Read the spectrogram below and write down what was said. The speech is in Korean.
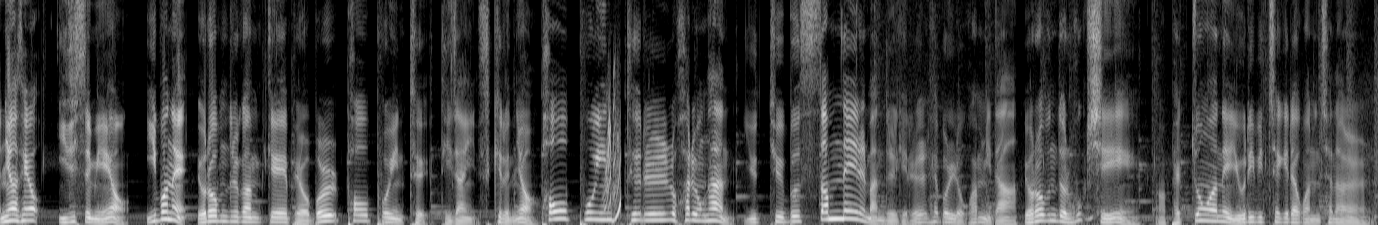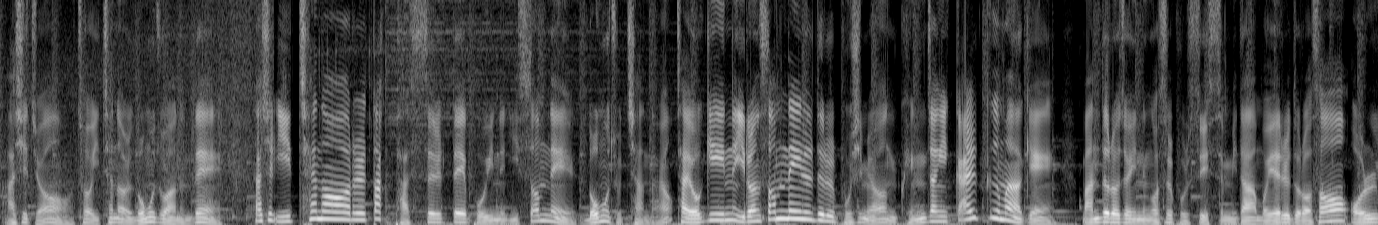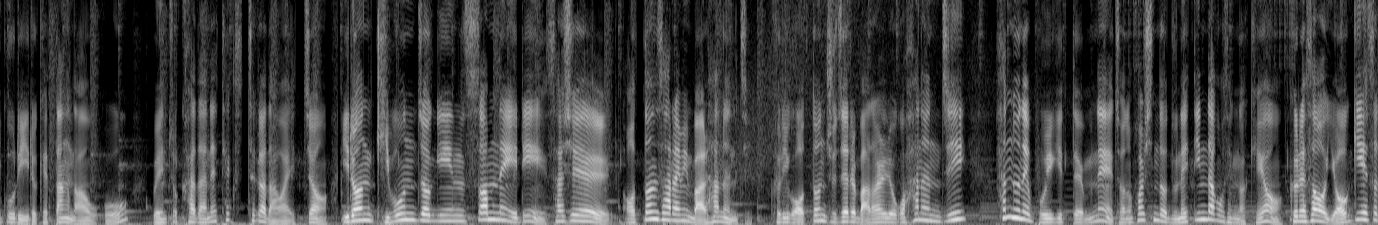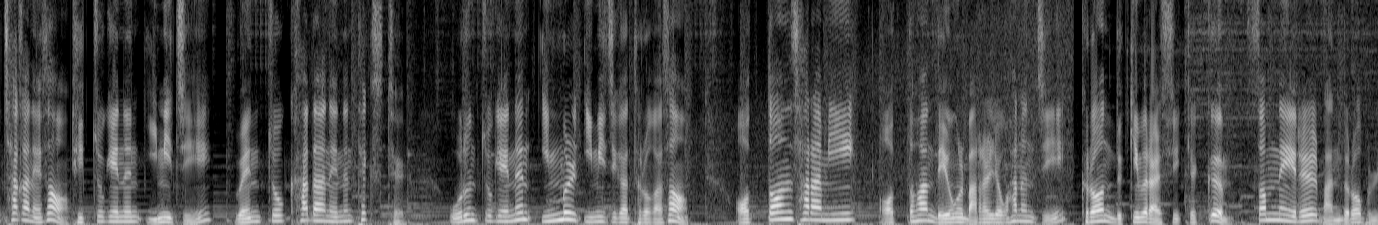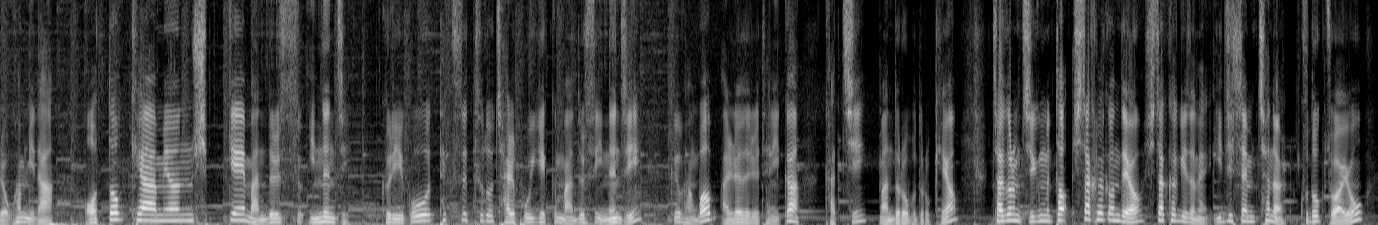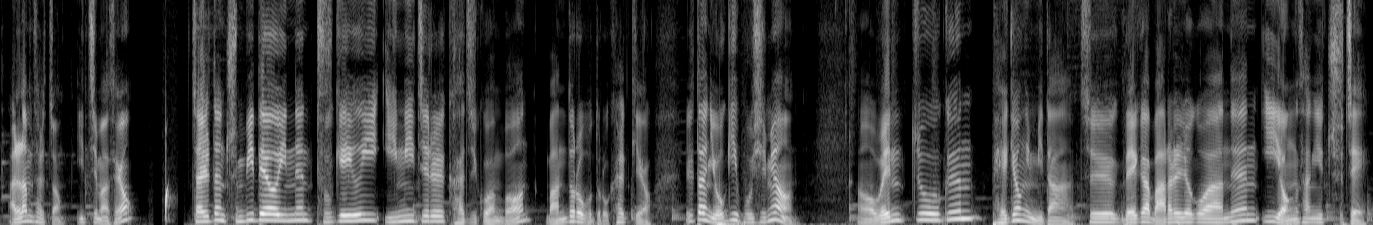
안녕하세요. 이지쌤이에요 이번에 여러분들과 함께 배워볼 파워포인트 디자인 스킬은요 파워포인트를 활용한 유튜브 썸네일 만들기를 해보려고 합니다 여러분들 혹시 어, 백종원의 요리비책이라고 하는 채널 아시죠? 저 이 채널 너무 좋아하는데 사실 이 채널을 딱 봤을 때 보이는 이 썸네일 너무 좋지 않나요? 자 여기 있는 이런 썸네일들을 보시면 굉장히 깔끔하게 만들어져 있는 것을 볼 수 있습니다 뭐 예를 들어서 얼굴이 이렇게 딱 나오고 왼쪽 하단에 텍스트가 나와 있죠 이런 기본적인 썸네일이 사실 어떤 사람이 말하는지 그리고 어떤 주제를 말하려고 하는지 한눈에 보이기 때문에 저는 훨씬 더 눈에 띈다고 생각해요. 그래서 여기에서 착안해서 뒤쪽에는 이미지 왼쪽 하단에는 텍스트 오른쪽에는 인물 이미지가 들어가서 어떤 사람이 어떠한 내용을 말하려고 하는지 그런 느낌을 알 수 있게끔 썸네일을 만들어 보려고 합니다. 어떻게 하면 쉽게 만들 수 있는지 그리고 텍스트도 잘 보이게끔 만들 수 있는지 그 방법 알려드릴 테니까 같이 만들어 보도록 해요. 자 그럼 지금부터 시작할 건데요. 시작하기 전에 이지쌤 채널 구독, 좋아요, 알람 설정 잊지 마세요. 자 일단 준비되어 있는 두 개의 이미지를 가지고 한번 만들어 보도록 할게요. 일단 여기 보시면 어, 왼쪽은 배경입니다. 즉 내가 말하려고 하는 이 영상의 주제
